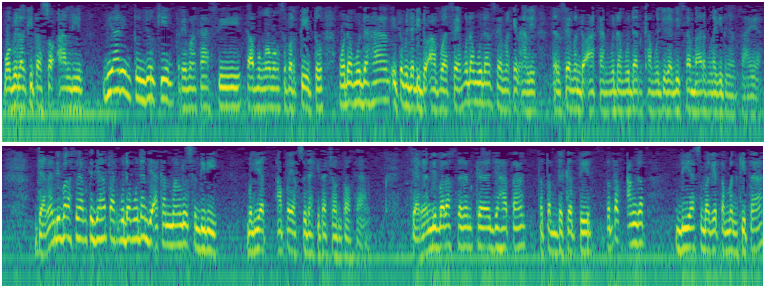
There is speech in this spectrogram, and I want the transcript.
mau bilang kita soalin biarin tunjukin. Terima kasih kamu ngomong seperti itu. Mudah-mudahan itu menjadi doa buat saya. Mudah-mudahan saya makin alim dan saya mendoakan. Mudah-mudahan kamu juga bisa bareng lagi dengan saya. Jangan dibalas dengan kejahatan. Mudah-mudahan dia akan malu sendiri melihat apa yang sudah kita contohkan. Jangan dibalas dengan kejahatan. Tetap deketin. Tetap anggap dia sebagai teman kita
